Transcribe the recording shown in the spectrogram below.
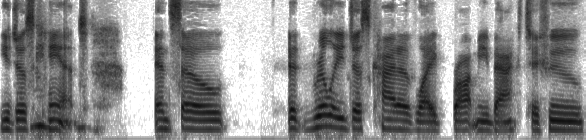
You just mm-hmm. can't. And so it really just kind of like brought me back to who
